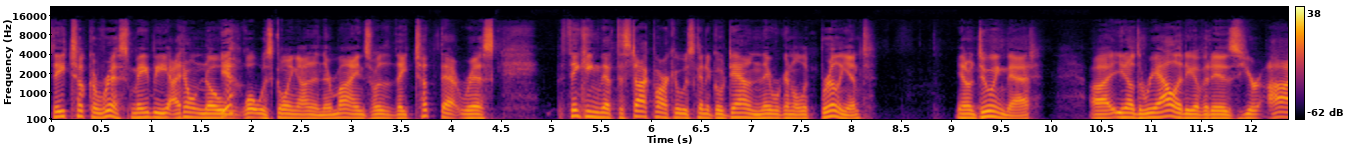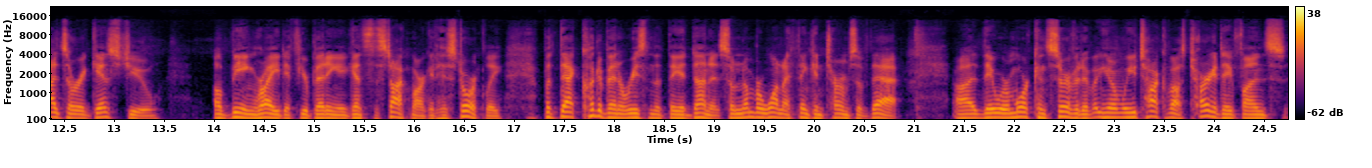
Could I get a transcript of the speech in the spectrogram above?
They took a risk. Maybe I don't know Yeah. what was going on in their minds, whether they took that risk, thinking that the stock market was going to go down and they were going to look brilliant. You know, doing that. Uh, you know, the reality of it is your odds are against you of being right if you're betting against the stock market historically. But that could have been a reason that they had done it. So, number one, I think in terms of that, uh, they were more conservative. You know, when you talk about target date funds,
